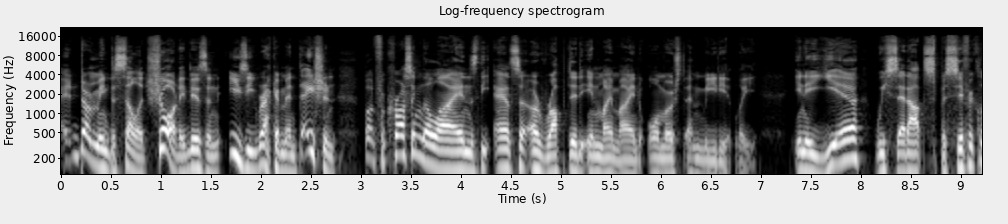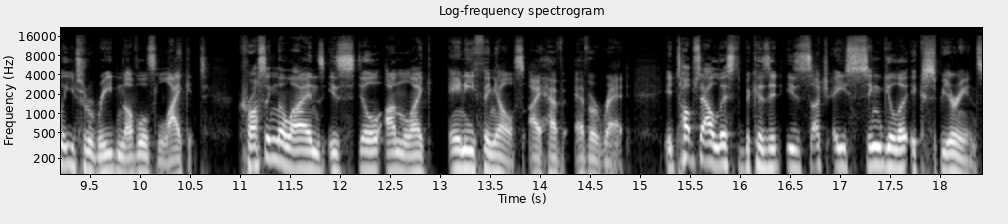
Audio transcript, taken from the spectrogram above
I don't mean to sell it short, it is an easy recommendation, but for Crossing the Lines, the answer erupted in my mind almost immediately. In a year, we set out specifically to read novels like it. Crossing the Lines is still unlike anything else I have ever read. It tops our list because it is such a singular experience,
